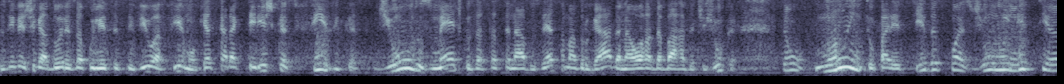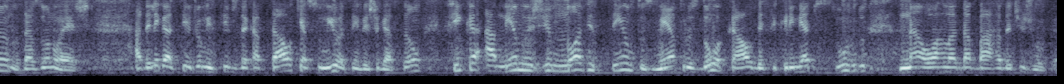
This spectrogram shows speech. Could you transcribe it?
Os investigadores da Polícia Civil afirmam que as características físicas de um dos médicos assassinados essa madrugada na Orla da Barra da Tijuca são muito parecidas com as de um miliciano da Zona Oeste. A Delegacia de Homicídios da capital, que assumiu essa investigação, fica a menos de 900 metros do local desse crime absurdo na Orla da Barra da Tijuca.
